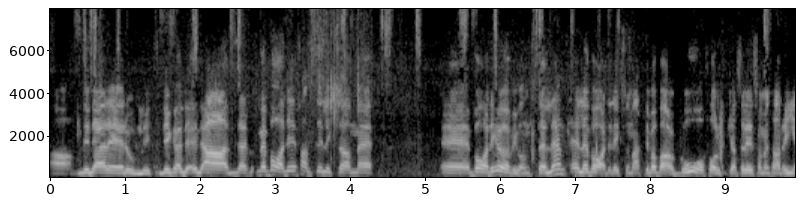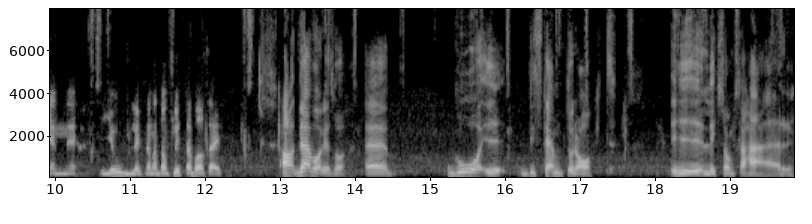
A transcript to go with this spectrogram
Ja, det där är roligt. Det, det, ja, det, men var det, fanns det liksom... Eh, eh, var det övergångsställen eller var det liksom att det var bara att gå och folk, alltså det är som en sån ren jord liksom, att de flyttar på sig? Ja, där var det så. Eh, gå i bestämt och rakt i liksom så här...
